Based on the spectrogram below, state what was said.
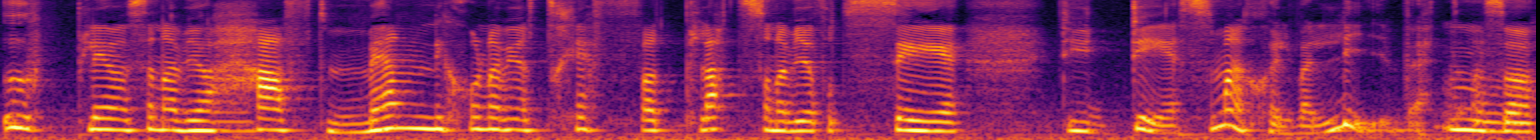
upplevelserna vi har haft, människorna vi har träffat, platserna vi har fått se. Det är ju det som är själva livet. Alltså,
